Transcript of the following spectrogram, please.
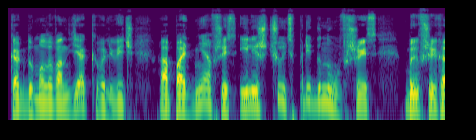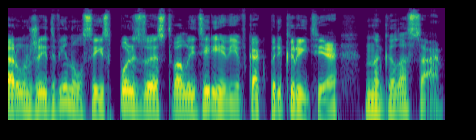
как думал Иван Яковлевич, а поднявшись и лишь чуть пригнувшись, бывший Харунжий двинулся, используя стволы деревьев как прикрытие на голоса.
